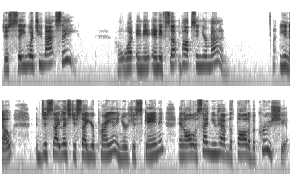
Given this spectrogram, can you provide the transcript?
just see what you might see. What and and if something pops in your mind, you know, just say let's just say you're praying and you're just scanning, and all of a sudden you have the thought of a cruise ship.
